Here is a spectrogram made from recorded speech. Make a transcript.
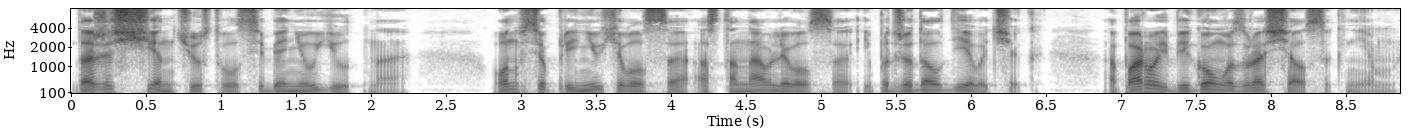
Даже Щен чувствовал себя неуютно. Он все принюхивался, останавливался и поджидал девочек, а порой бегом возвращался к ним.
